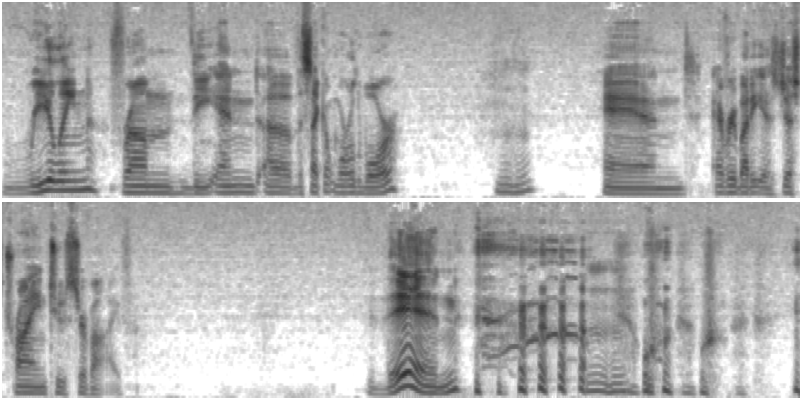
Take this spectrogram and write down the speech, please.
reeling from the end of the Second World War. Mm-hmm. And everybody is just trying to survive. Then, mm-hmm.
